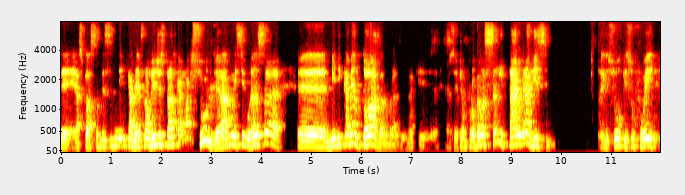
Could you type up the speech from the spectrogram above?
é, a situação desses medicamentos não registrados, que era um absurdo, gerava uma insegurança medicamentosa no Brasil, né? que, ou seja, um problema sanitário gravíssimo. Isso, isso foi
